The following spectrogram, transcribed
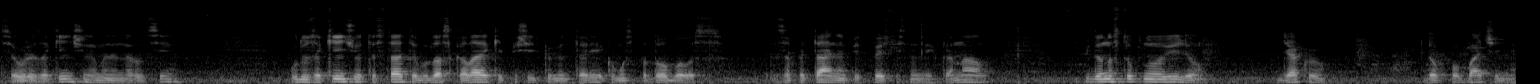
Все вже закінчено в мене на руці. Буду закінчувати. Ставте, будь ласка, лайки, пишіть коментарі, кому сподобалось запитання, підписуйтесь на мій канал. І до наступного відео. Дякую. До побачення.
